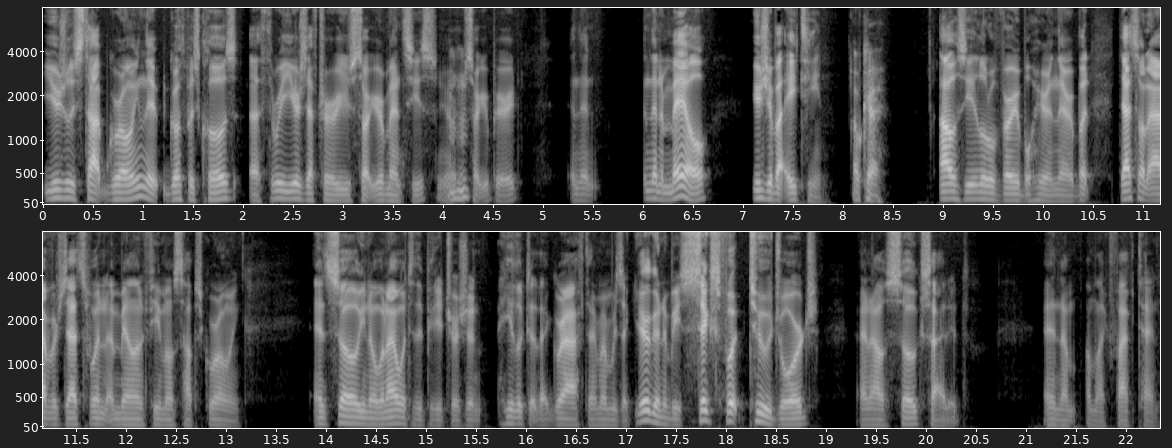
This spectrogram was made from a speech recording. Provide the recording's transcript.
usually stop growing. The growth plates close uh, three years after you start your menses, you know, Mhm. start your period, and then, and then a male, usually about eighteen Okay. obviously a little variable here and there, but that's on average. That's when a male and female stops growing. And so, you know, when I went to the pediatrician, he looked at that graph. And I remember he's like, "You're going to be six foot two, George," and I was so excited. And I'm, I'm like five ten.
